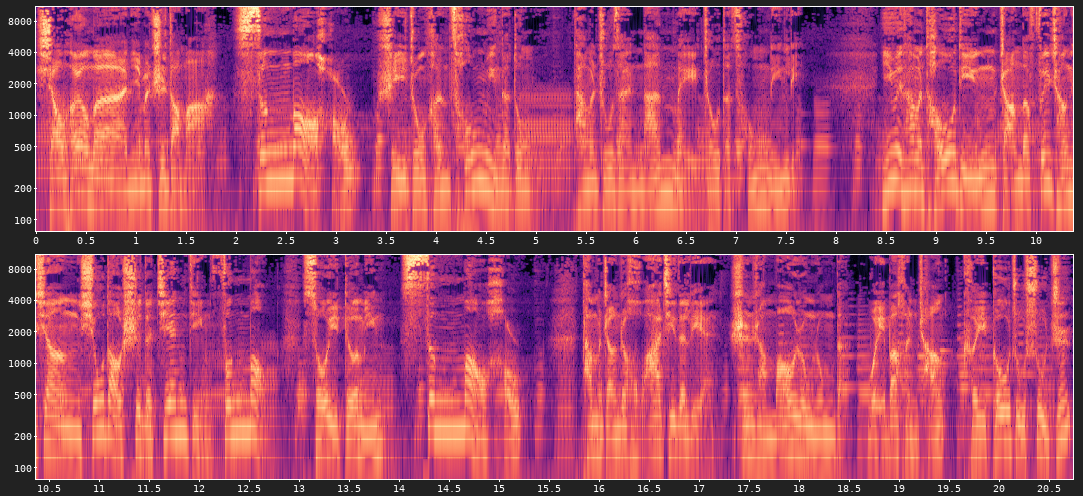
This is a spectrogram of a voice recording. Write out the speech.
小朋友们，你们知道吗？僧帽猴是一种很聪明的动物，它们住在南美洲的丛林里。因为他们头顶长得非常像修道士的尖顶风帽，所以得名僧帽猴。他们长着滑稽的脸，身上毛茸茸的，尾巴很长，可以勾住树枝。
